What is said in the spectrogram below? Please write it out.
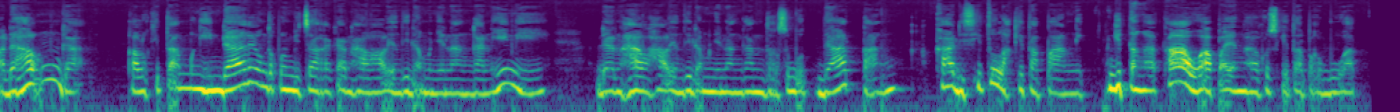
Padahal enggak. Kalau kita menghindari untuk membicarakan hal-hal yang tidak menyenangkan ini dan hal-hal yang tidak menyenangkan tersebut datang maka di situlah kita panik. Kita nggak tahu apa yang harus kita perbuat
